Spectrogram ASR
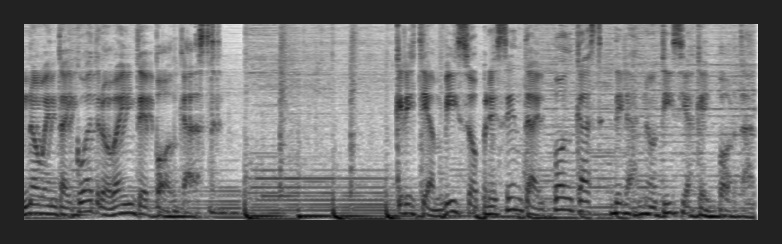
9420 Podcast. Cristian Biso presenta el podcast de las noticias que importan.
